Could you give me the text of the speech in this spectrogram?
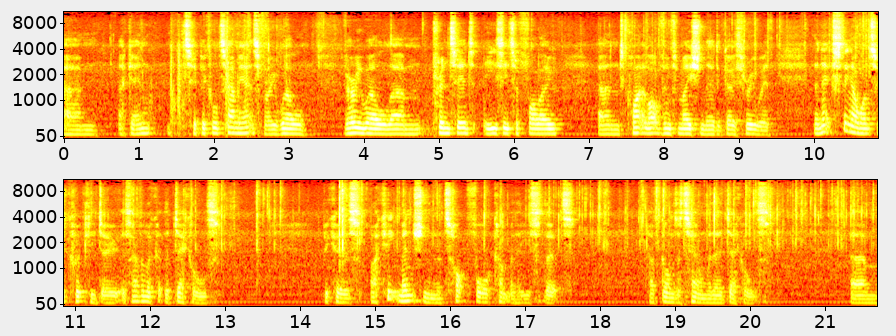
Um, again, typical Tamiya. It's very well, very well um, printed, easy to follow, and quite a lot of information there to go through with. The next thing I want to quickly do is have a look at the decals because I keep mentioning the top four companies that have gone to town with their decals. Um,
